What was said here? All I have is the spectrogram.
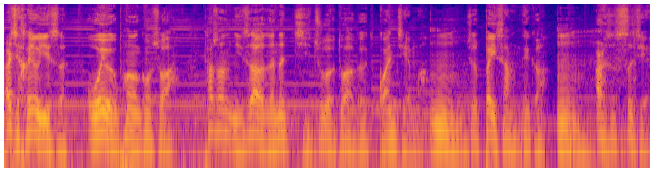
而且很有意思。我有个朋友跟我说啊，他说你知道人的脊柱有多少个关节吗？嗯，就是背上那个，嗯，二十四节。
